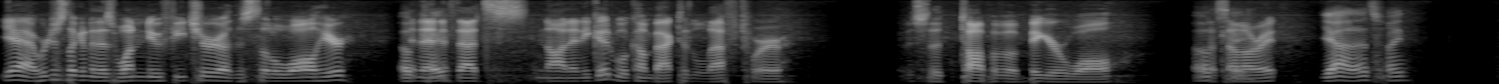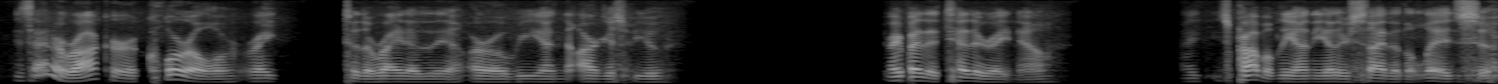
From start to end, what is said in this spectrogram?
Yeah, we're just looking at this one new feature of this little wall here. And then if that's not any good, we'll come back to the left where it's the top of a bigger wall. Does That sound all right? Yeah, that's fine. Is that a rock or a coral right to the right of the ROV on the Argus view? Right by the tether right now. I, it's probably on the other side of the ledge, so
